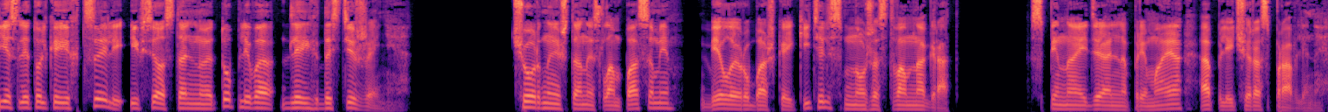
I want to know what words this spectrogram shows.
если только их цели и все остальное топливо для их достижения. Черные штаны с лампасами, белая рубашка и китель с множеством наград. Спина идеально прямая, а плечи расправлены.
